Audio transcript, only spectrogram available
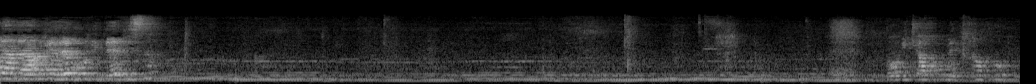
de-a de regulii de visă. Oamenii chiar acum metrau propriu.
